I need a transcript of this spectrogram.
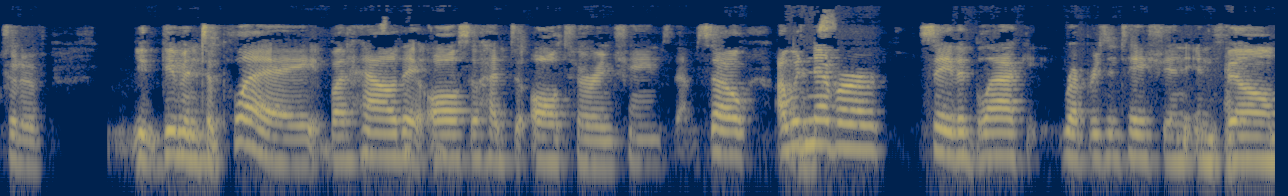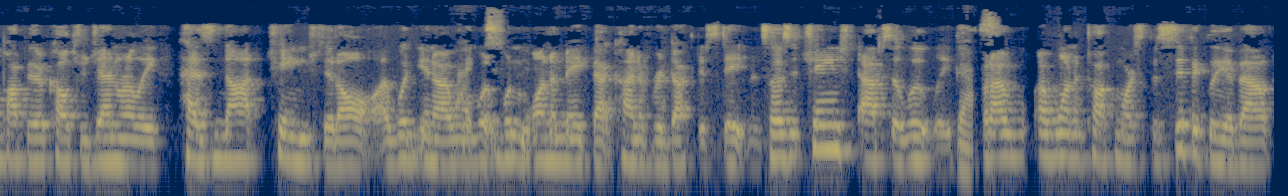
sort of given to play, but how they also had to alter and change them. So I would never say that black representation in film, popular culture generally, has not changed at all. I would, you know, I right. wouldn't want to make that kind of reductive statement. So has it changed? Absolutely. Yes. But I, I want to talk more specifically about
